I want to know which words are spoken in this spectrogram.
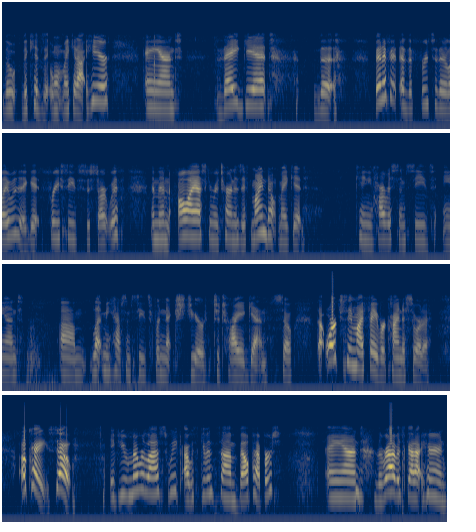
the, the kids that won't make it out here, and they get the benefit of the fruits of their labor. They get free seeds to start with, and then all I ask in return is if mine don't make it, can you harvest some seeds and um, let me have some seeds for next year to try again. So that works in my favor, kind of, sort of. Okay, so if you remember last week, I was given some bell peppers, and the rabbits got out here and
